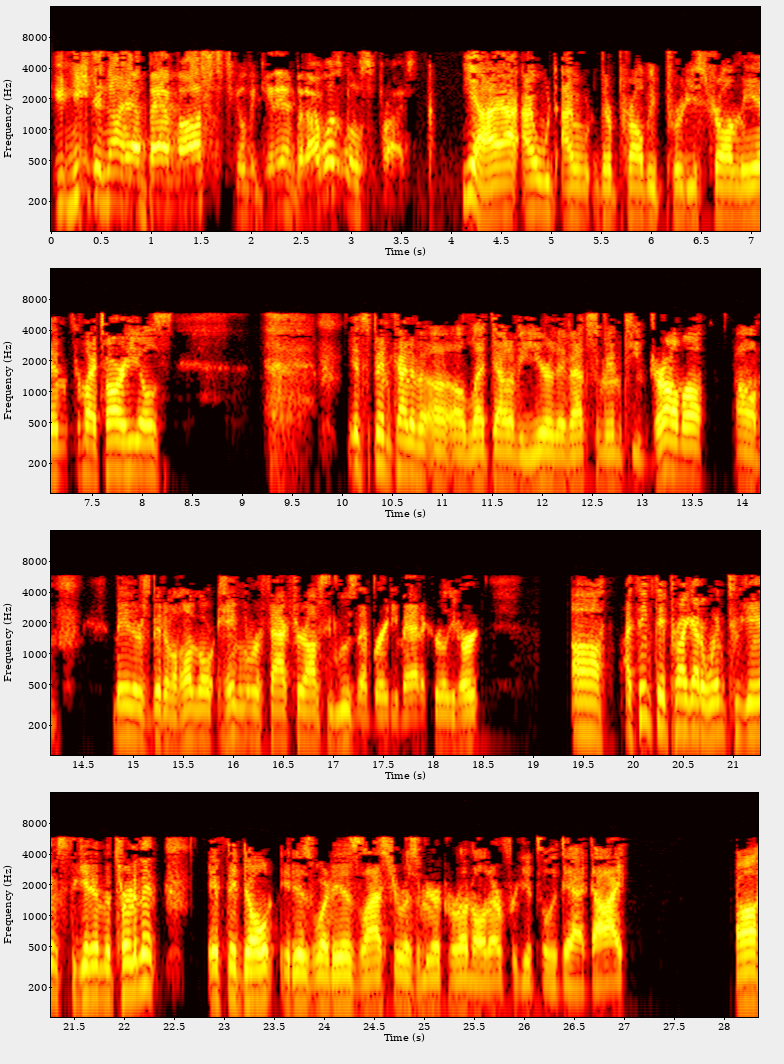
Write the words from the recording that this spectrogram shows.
you need to not have bad losses to be able to get in. But I was a little surprised. Yeah, I, I would. I they're probably pretty strongly in for my Tar Heels. It's been kind of a, a letdown of a year. They've had some in-team drama. Um, maybe there's a bit of a hangover factor. Obviously, losing that Brady Manek really hurt. Uh, I think they probably got to win two games to get in the tournament. If they don't, it is what it is. Last year was a miracle run. I'll never forget till the day I die. Uh,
